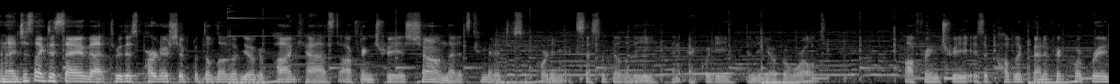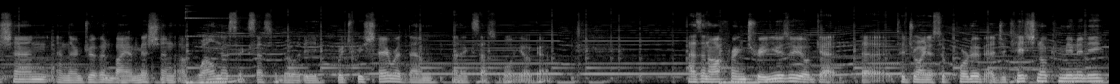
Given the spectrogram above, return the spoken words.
And I'd just like to say that through this partnership with the Love of Yoga podcast, Offering Tree has shown that it's committed to supporting accessibility and equity in the yoga world. Offering Tree is a public benefit corporation, and they're driven by a mission of wellness accessibility, which we share with them at Accessible Yoga. As an Offering Tree user, you'll get uh, to join a supportive educational community,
